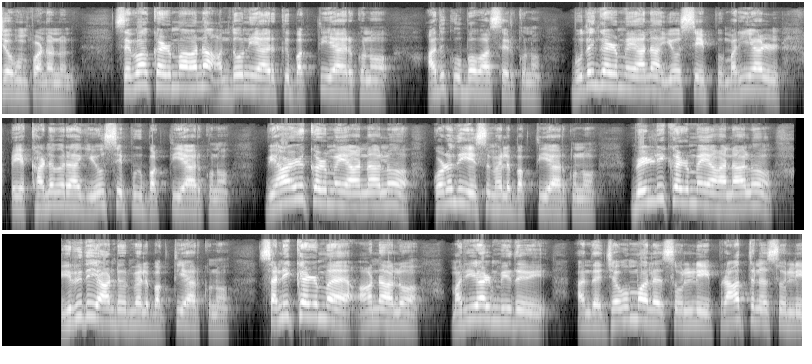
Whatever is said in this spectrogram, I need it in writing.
ஜெபம் பண்ணணும். செவ்வாய்க்கிழமையான அந்தோனியாருக்கு பக்தியாக இருக்கணும். அதுக்கு உபவாசம் இருக்கணும். புதன்கிழமையான யோசேப்பு மரியாளுடைய கணவராகி யோசேப்புக்கு பக்தியாக இருக்கணும். வியாழக்கிழமை ஆனாலும் குழந்தை இயேசு மேலே பக்தியாக இருக்கணும். வெள்ளிக்கிழமை ஆனாலும் இறுதி ஆண்டவர் மேலே பக்தியாக இருக்கணும். சனிக்கிழமை ஆனாலும் மரியாள் மீது அந்த ஜெபமாலை சொல்லி பிரார்த்தனை சொல்லி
